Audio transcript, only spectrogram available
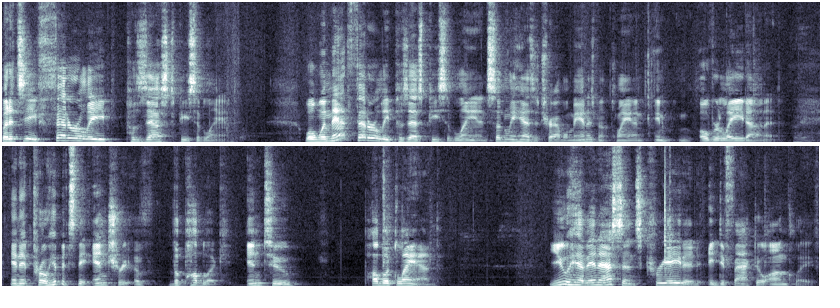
but it's a federally possessed piece of land. Well, when that federally possessed piece of land suddenly has a travel management plan in, overlaid on it, and it prohibits the entry of the public into public land, you have in essence created a de facto enclave.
